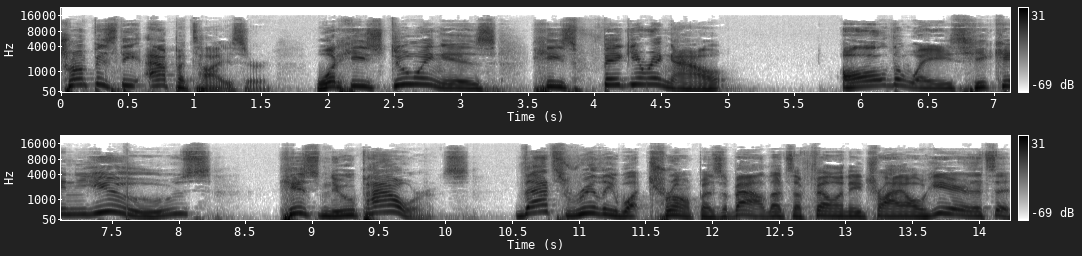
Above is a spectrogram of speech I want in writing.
Trump is the appetizer. What he's doing is he's figuring out all the ways he can use his new powers. That's really what Trump is about. That's a felony trial here. That's a,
